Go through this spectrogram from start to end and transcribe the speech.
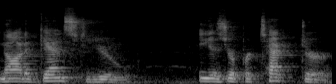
not against you. He is your protector.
